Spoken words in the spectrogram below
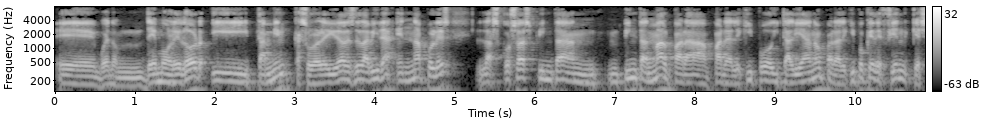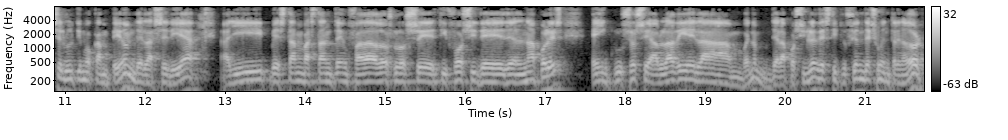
eh, bueno, demoledor y también casualidades de la vida. En Nápoles las cosas pintan, pintan mal para, para el equipo italiano, para el equipo que defiende, que es el último campeón de la Serie A. Allí están bastante enfadados los eh, tifosi de, del Nápoles e incluso se habla de la, bueno, de la posible destitución de su entrenador.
